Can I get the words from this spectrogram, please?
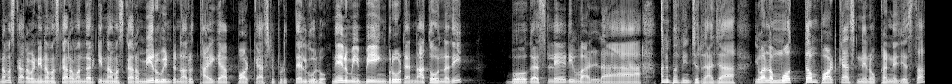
నమస్కారం అండి నమస్కారం. అందరికీ నమస్కారం. మీరు వింటున్నారు థై గ్యాప్ పాడ్కాస్ట్ ఇప్పుడు తెలుగులో నేను మీ బీయింగ్ బ్రూట్ అండ్ నాతో ఉన్నది బోగస్ లేడీ వాళ్ళ. అనుభవించు రాజా. ఇవాళ మొత్తం పాడ్కాస్ట్ నేను ఒక్కడనే చేస్తా.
